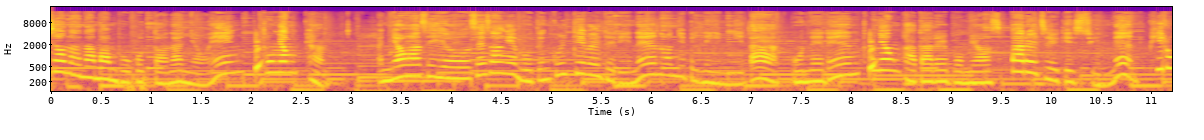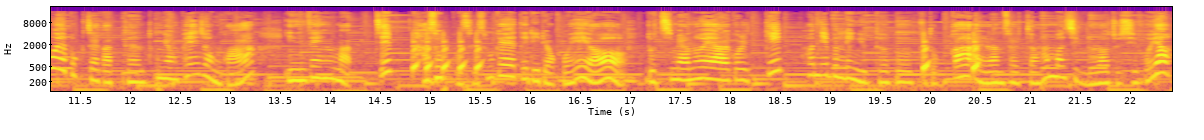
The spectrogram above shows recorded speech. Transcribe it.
펜션 하나만 보고 떠난 여행 통영편 안녕하세요. 세상의 모든 꿀팁을 드리는 허니블링입니다. 오늘은 통영 바다를 보며 스파를 즐길 수 있는 피로회복제 같은 통영 펜션과 인생 맛집 다섯 곳을 소개해드리려고 해요. 놓치면 후회할 꿀팁 허니블링 유튜브 구독과 알람 설정 한 번씩 눌러주시고요.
